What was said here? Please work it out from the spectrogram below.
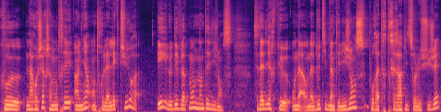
que la recherche a montré un lien entre la lecture et le développement de l'intelligence. C'est-à-dire qu'on a, on a deux types d'intelligence, pour être très rapide sur le sujet,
